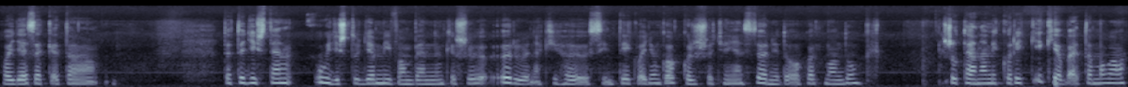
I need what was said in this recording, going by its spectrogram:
hogy ezeket a... Tehát, hogy Isten úgy is tudja, mi van bennünk, és ő örül neki, ha őszinték vagyunk, akkor is, hogyha ilyen szörnyű dolgokat mondunk. És utána, amikor így kikiabáltam magam,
